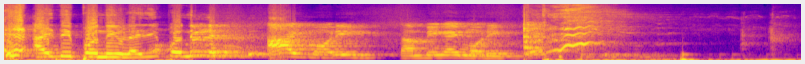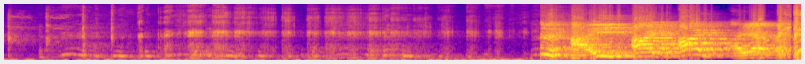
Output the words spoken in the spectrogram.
hay disponible, hay disponible. Hay morir. También hay morir. Ahí, ay, ay, allá acá.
